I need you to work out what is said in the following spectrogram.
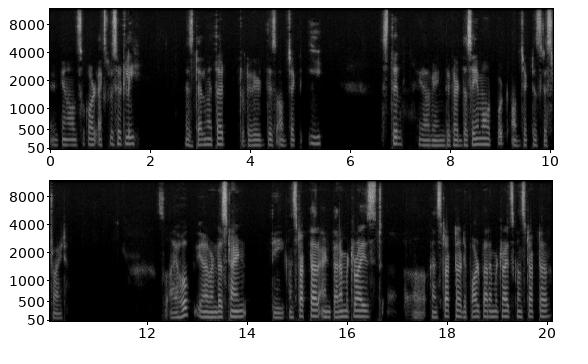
you can also call explicitly this del method to delete this object e still we are going to get the same output object is destroyed so I hope you have understand the constructor and parameterized uh, constructor, default parameterized constructor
